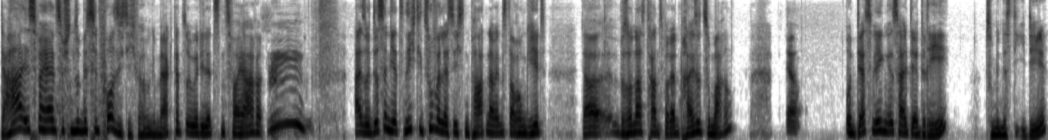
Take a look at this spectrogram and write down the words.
da ist man ja inzwischen so ein bisschen vorsichtig, weil man gemerkt hat, so über die letzten zwei Jahre, mm, also das sind jetzt nicht die zuverlässigsten Partner, wenn es darum geht, da besonders transparent Preise zu machen. Ja. Und deswegen ist halt der Dreh, zumindest die Idee,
